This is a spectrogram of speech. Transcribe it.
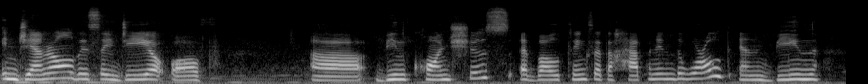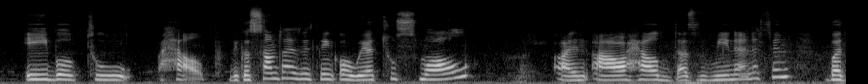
in general, this idea of uh, being conscious about things that are happening in the world and being able to help because sometimes we think oh we are too small and our help doesn't mean anything but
